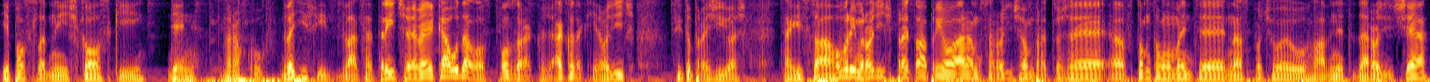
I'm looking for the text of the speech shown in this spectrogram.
je posledný školský deň v roku 2023, čo je veľká udalosť. Pozor, akože ako taký rodič si to prežívaš takisto. A hovorím rodič preto a prihováram sa rodičom, pretože e, v tomto momente nás počúvajú hlavne teda rodičia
